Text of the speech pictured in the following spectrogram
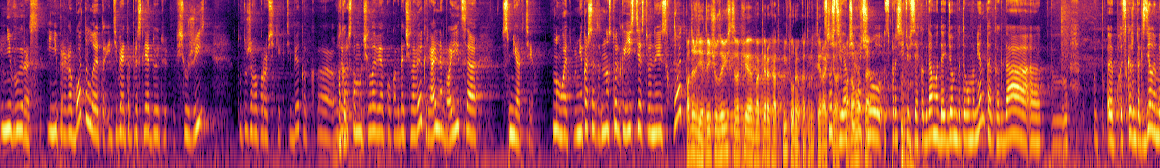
не вырос и не проработал это, и тебя это преследует всю жизнь, тут уже вопросики к тебе, как э, как- взрослому человеку, когда человек реально боится смерти. Ну, это, мне кажется, это настолько естественный исход. Подожди, это еще зависит, вообще, во-первых, от культуры, в которой ты растешь. Слушайте, я вообще что- хочу спросить у всех, когда мы дойдем до того момента, когда, э, э, скажем так, сделаем, э,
